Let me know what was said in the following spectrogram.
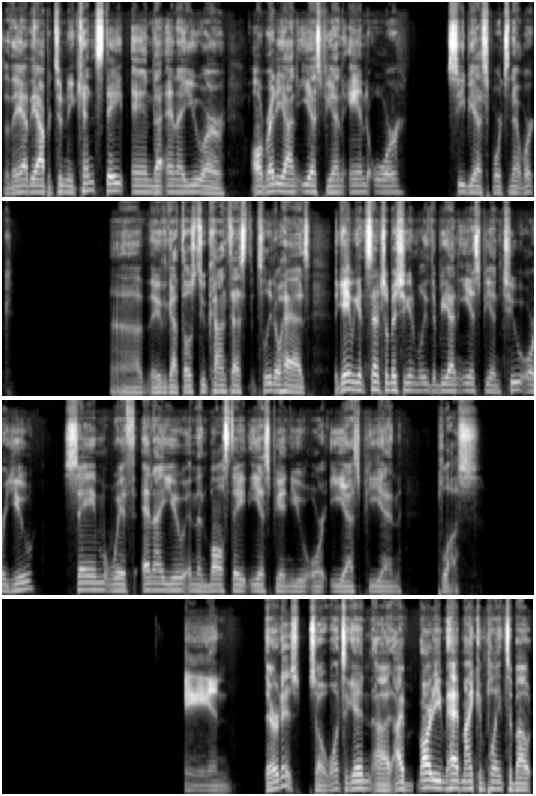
So they have the opportunity. Kent State and uh, NIU are already on ESPN and or CBS Sports Network. Uh, they've got those two contests. Toledo has the game against Central Michigan will either be on ESPN two or U. Same with NIU and then Ball State, ESPNU or ESPN Plus. And there it is. So once again, uh, I've already had my complaints about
